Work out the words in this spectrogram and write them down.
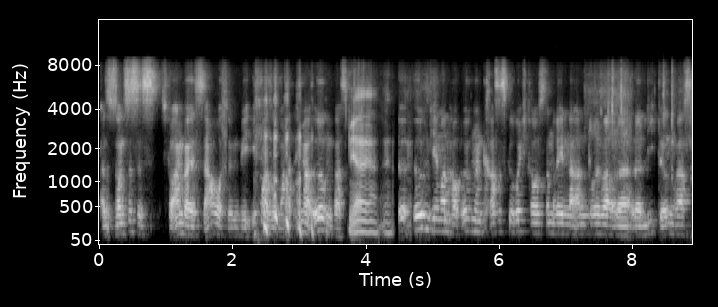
Also sonst ist es vor allem bei Star Wars irgendwie immer so. Man hat immer irgendwas. ja, ja, ja. Ir irgendjemand haut irgendein krasses Gerücht raus, dann reden da andere drüber oder, oder liegt irgendwas.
